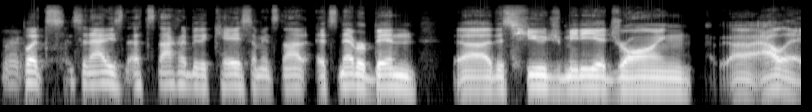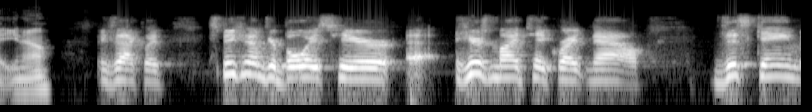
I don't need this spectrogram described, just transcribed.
right. but Cincinnati's that's not going to be the case. I mean, it's not. It's never been uh, this huge media drawing uh, outlet. You know. Exactly. Speaking of your boys here, uh, here's my take right now. This game,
